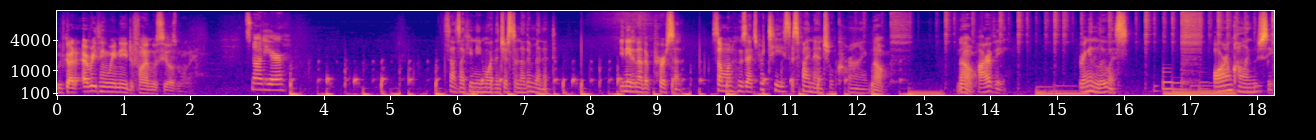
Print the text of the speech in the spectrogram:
We've got everything we need to find Lucille's money. It's not here. Sounds like you need more than just another minute. You need another person. Someone whose expertise is financial crime. No. No. Harvey, bring in Louis. Or I'm calling Lucille.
